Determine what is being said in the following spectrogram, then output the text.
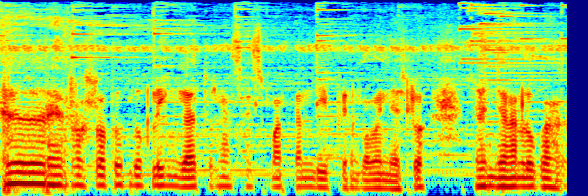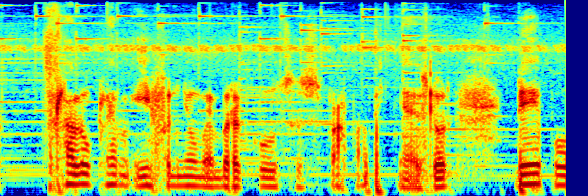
Ke retro slot untuk link gacornya saya sematkan di pin komen ya lo dan jangan lupa selalu klaim event new member khusus pragmatiknya ya seluruh depo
